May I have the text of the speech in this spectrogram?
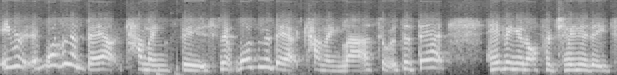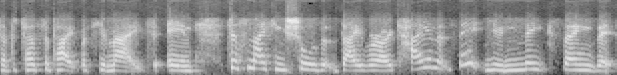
it wasn't about coming first and it wasn't about coming last. It was about having an opportunity to participate with your mate and just making sure that they were okay. And it's that unique thing that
